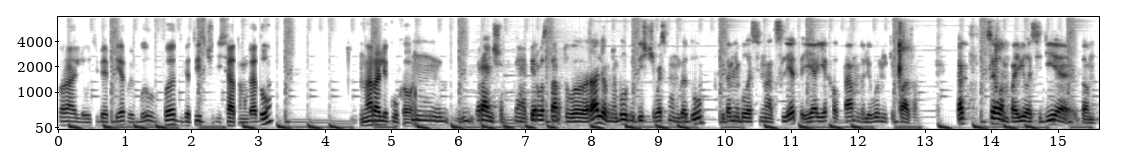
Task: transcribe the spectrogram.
в ралли у тебя первый был в 2010 году на ралли Гукова. Раньше. Э, первый старт в ралли у меня был в 2008 году, когда мне было 17 лет, и я ехал там нулевым экипажем. Как в целом появилась идея там,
